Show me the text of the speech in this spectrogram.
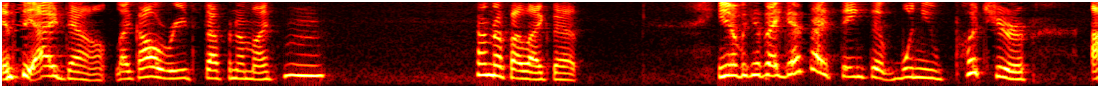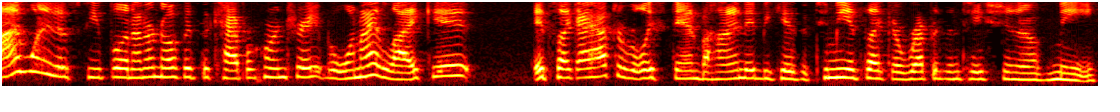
and see, I don't. Like, I'll read stuff and I'm like, hmm, I don't know if I like that. You know, because I guess I think that when you put your, I'm one of those people, and I don't know if it's a Capricorn trait, but when I like it, it's like I have to really stand behind it because to me, it's like a representation of me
